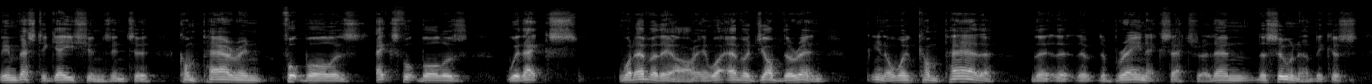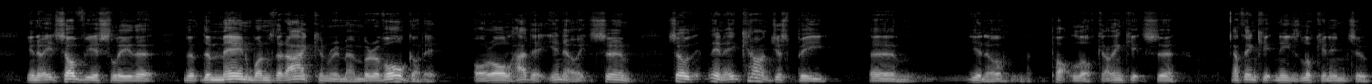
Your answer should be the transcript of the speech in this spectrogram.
the investigations into comparing footballers, ex footballers, with ex whatever they are, in whatever job they're in, you know, we compare the, the, the, the brain, etc., then the sooner, because, you know, it's obviously that the, the main ones that I can remember have all got it or all had it. You know, it's um, so you know it can't just be um, you know pot luck. I think it's uh, I think it needs looking into.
